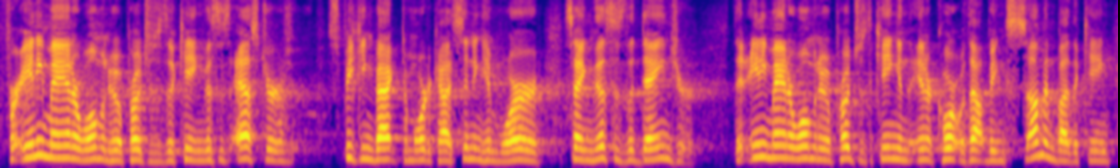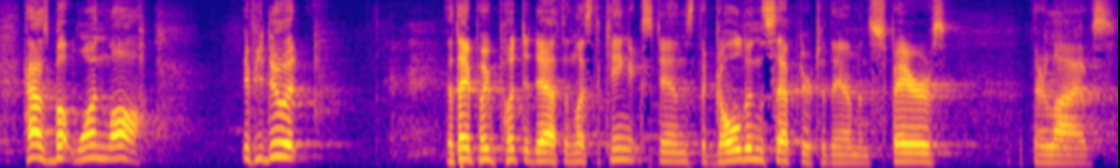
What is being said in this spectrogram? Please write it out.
for any man or woman who approaches the king, this is Esther speaking back to Mordecai, sending him word, saying, This is the danger that any man or woman who approaches the king in the inner court without being summoned by the king has but one law. If you do it, that they be put to death unless the king extends the golden scepter to them and spares their lives.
